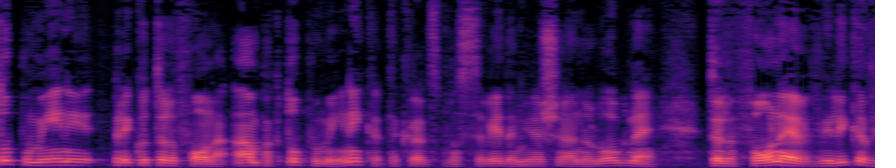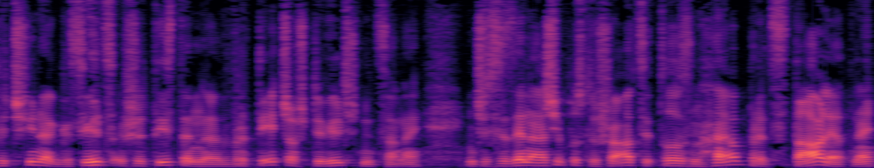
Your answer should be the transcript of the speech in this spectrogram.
To pomeni preko telefona, ampak to pomeni, ker takrat smo seveda imeli še analogne telefone, velika večina gasilcev še tiste vrteča številčnica. Ne? In če se zdaj naši poslušalci to znajo predstavljati, ne?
